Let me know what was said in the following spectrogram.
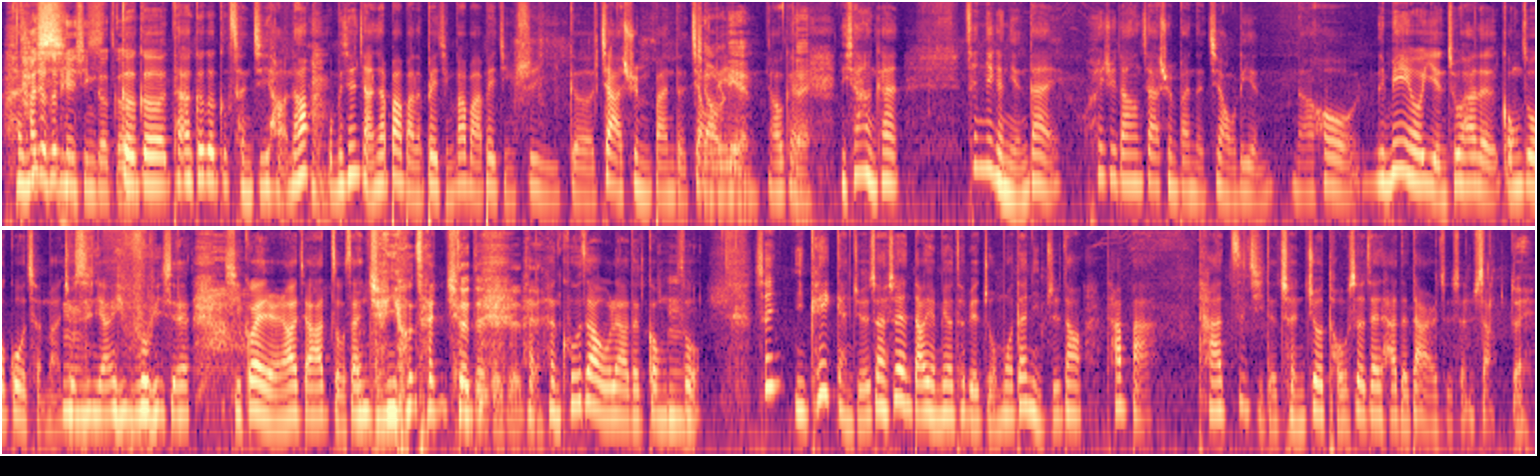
他就是偏心哥哥，哥哥他哥哥成绩好。然后我们先讲一下爸爸的背景，爸爸背景是一个驾训班的教练。OK，你想想看，在那个年代会去当驾训班的教练，然后里面也有演出他的工作过程嘛，嗯、就是要应付一些奇怪的人，然后教他走三圈右三圈，对对对对对，很很枯燥无聊的工作。嗯、所以你可以感觉出来，虽然导演没有特别琢磨，但你知道他把。他自己的成就投射在他的大儿子身上，对，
